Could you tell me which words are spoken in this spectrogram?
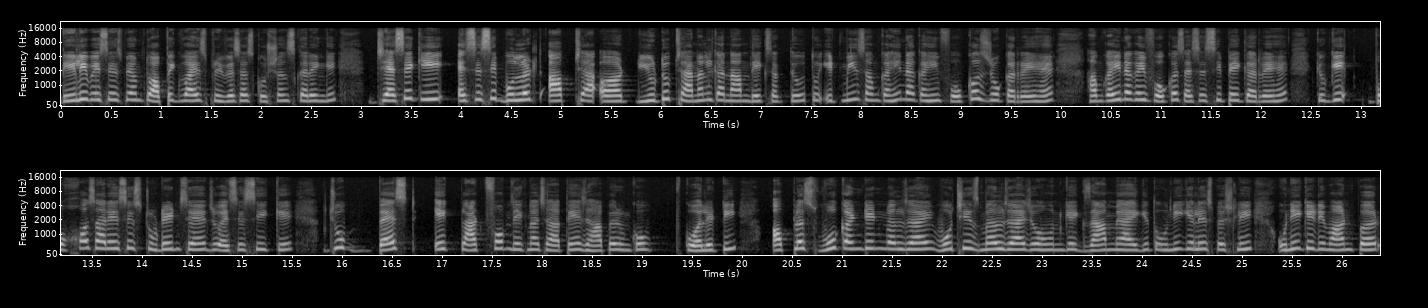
डेली बेसिस पे हम टॉपिक वाइज प्रीवियस क्वेश्चन करेंगे। जैसे कि एसएससी बुलेट आप यूट्यूब चैनल का नाम देख सकते हो तो इट मीन्स हम कहीं ना कहीं फोकस जो कर रहे हैं, हम कहीं ना कहीं फोकस एसएससी पे कर रहे हैं, क्योंकि बहुत सारे ऐसे स्टूडेंट्स हैं जो एसएससी के, जो बेस्ट एक प्लेटफॉर्म देखना चाहते हैं जहाँ पर उनको क्वालिटी और प्लस वो कंटेंट मिल जाए, वो चीज़ मिल जाए जो हम उनके एग्ज़ाम में आएगी तो उन्हीं के लिए स्पेशली उन्हीं की डिमांड पर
